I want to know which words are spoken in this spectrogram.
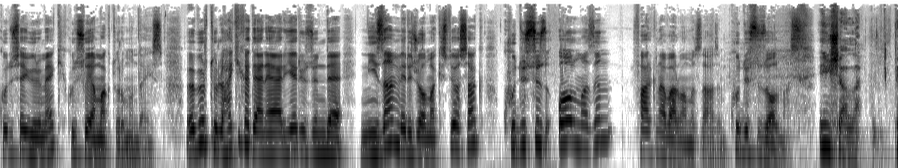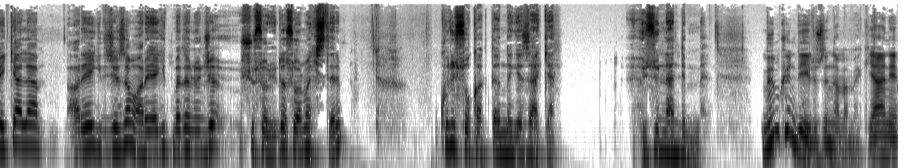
Kudüs'e yürümek, Kudüs'e uyanmak durumundayız. Öbür türlü hakikaten eğer yeryüzünde nizam verici olmak istiyorsak Kudüs'süz olmazın farkına varmamız lazım. Kudüs'süz olmaz. İnşallah. Pekala araya gideceğiz ama araya gitmeden önce şu soruyu da sormak isterim. Kudüs sokaklarında gezerken hüzünlendin mi? Mümkün değil hüzünlememek. Yani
